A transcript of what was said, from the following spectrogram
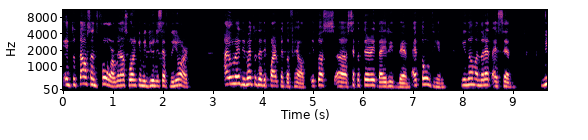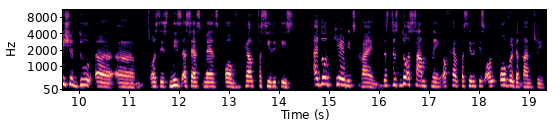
In 2004, when I was working with UNICEF New York, I already went to the Department of Health. It was uh, Secretary Dayrit then. I told him, you know, Manoret, I said, we should do uh, um, was this needs assessments of health facilities. I don't care which kind. Just, just do a sampling of health facilities all over the country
